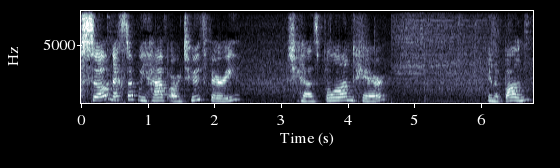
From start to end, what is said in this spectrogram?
So next up we have our Tooth Fairy. She has blonde hair in a bun.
